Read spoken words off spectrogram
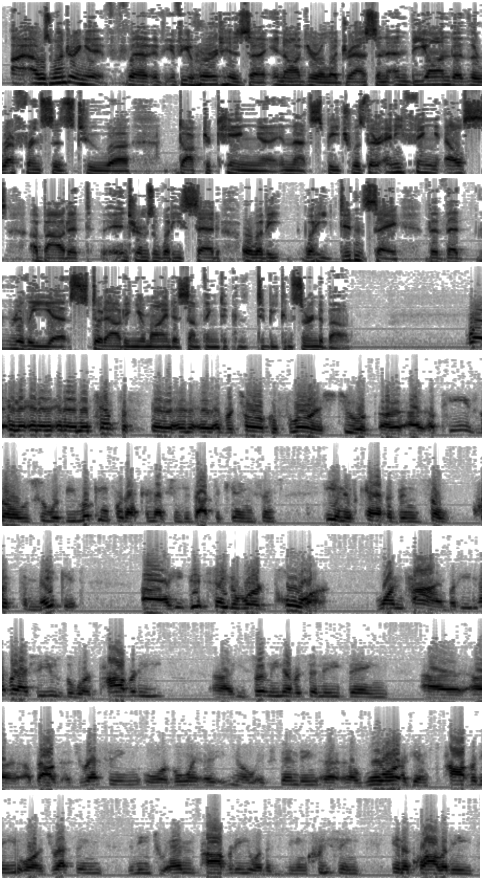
I, I was wondering if, uh, if, if you heard his uh, inaugural address and, and beyond the, the references to uh, Dr. King uh, in that speech, was there anything else about it in terms of what he said or what he what he didn't say that that really uh, stood out in your mind as something to con- to be concerned about? Well, in, a, in, a, in an attempt to in a, a rhetorical flourish to uh, appease those who would be looking for that connection to Dr. King, since he and his camp have been so quick to make it, uh, he did say the word poor one time, but he never actually used the word poverty. Uh, he certainly never said anything uh, uh, about addressing or going, uh, you know, extending a, a war against poverty or addressing the need to end poverty or the, the increasing inequality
